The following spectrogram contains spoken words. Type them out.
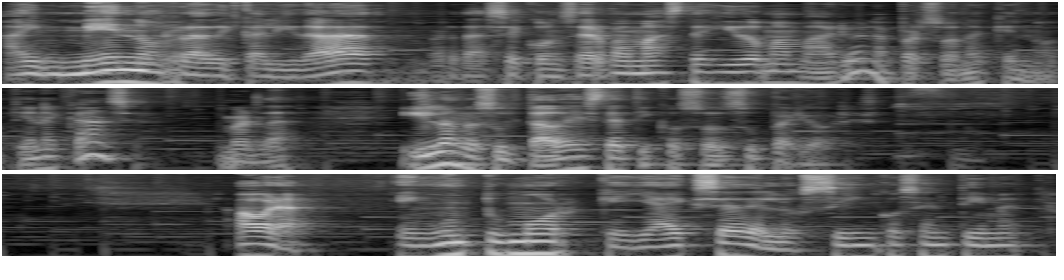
Hay menos radicalidad, ¿verdad? Se conserva más tejido mamario en la persona que no tiene cáncer, ¿verdad? Y los resultados estéticos son superiores. Ahora, en un tumor que ya excede los 5 centímetros,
